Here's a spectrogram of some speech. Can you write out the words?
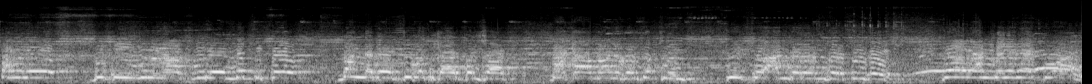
তাহলে বিপি নুরুল্লাহ পীরের নেতৃত্বে বাংলাদেশ যুব অধিকার পরিষদ ঢাকা মহানগর দক্ষিণ তীব্র আন্দোলন গড়ে তুলবে। যে আন্দোলনের দোয়ায়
